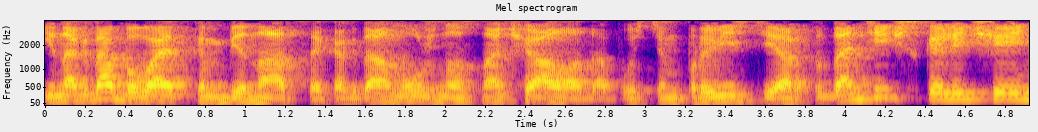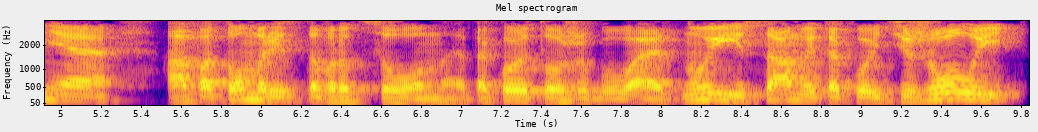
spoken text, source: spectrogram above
Иногда бывает комбинация, когда нужно сначала, допустим, провести ортодонтическое лечение, а потом реставрационное. Такое тоже бывает. Ну и самый такой тяжелый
